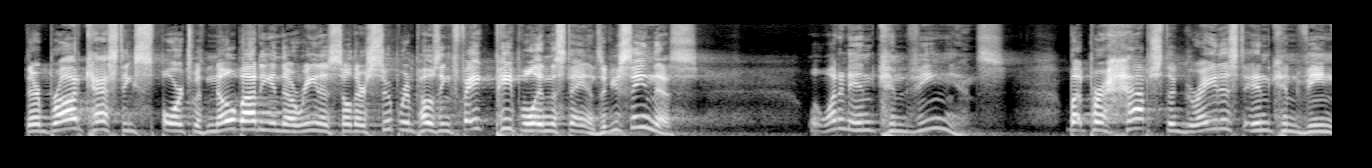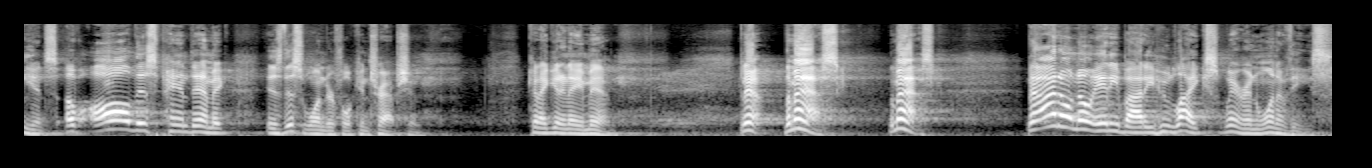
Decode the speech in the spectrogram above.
They're broadcasting sports with nobody in the arenas, so they're superimposing fake people in the stands. Have you seen this? Well, what an inconvenience. But perhaps the greatest inconvenience of all this pandemic is this wonderful contraption. Can I get an amen? Now, the mask. The mask. Now, I don't know anybody who likes wearing one of these.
